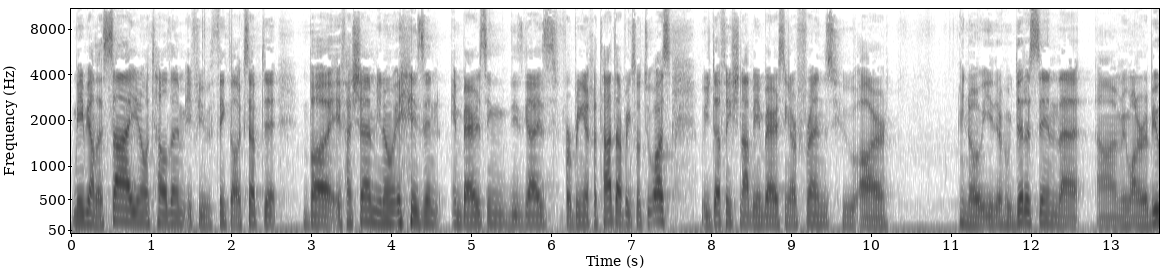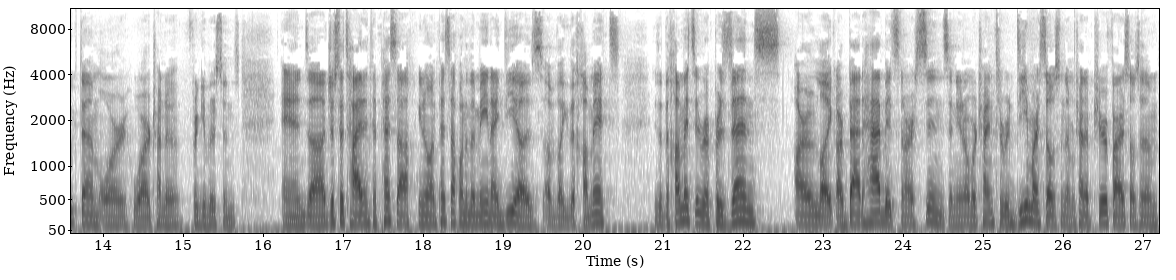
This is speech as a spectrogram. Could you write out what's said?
Maybe on the side, you know, tell them if you think they'll accept it. But if Hashem, you know, isn't embarrassing these guys for bringing a chatat offering, so to us, we definitely should not be embarrassing our friends who are you know, either who did a sin that um, we want to rebuke them or who are trying to forgive their sins. And uh, just to tie it into Pesach, you know, on Pesach, one of the main ideas of like the chametz is that the chametz it represents our like our bad habits and our sins, and you know we're trying to redeem ourselves from them, we're trying to purify ourselves from them,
